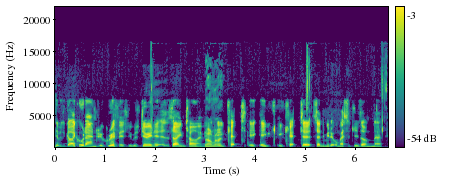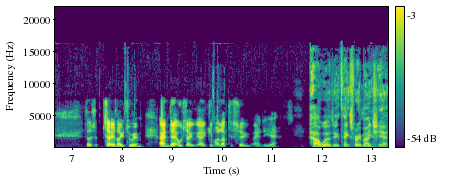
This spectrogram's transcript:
there was a guy called Andrew Griffiths who was doing it at the same time. He, Oh, right. he kept he, he, he kept uh, sending me little messages on. Uh, so say hello to him, and uh, also uh, give my love to Sue, Andy. Yeah. Oh, will do. Thanks very much. Yeah.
